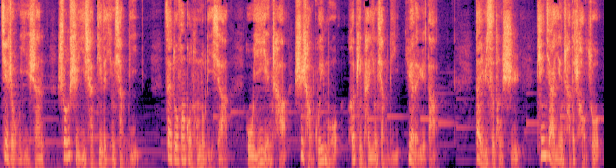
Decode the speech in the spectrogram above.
借着武夷山双市遗产地的影响力，在多方共同努力下，武夷岩茶市场规模和品牌影响力越来越大。但与此同时，天价岩茶的炒作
